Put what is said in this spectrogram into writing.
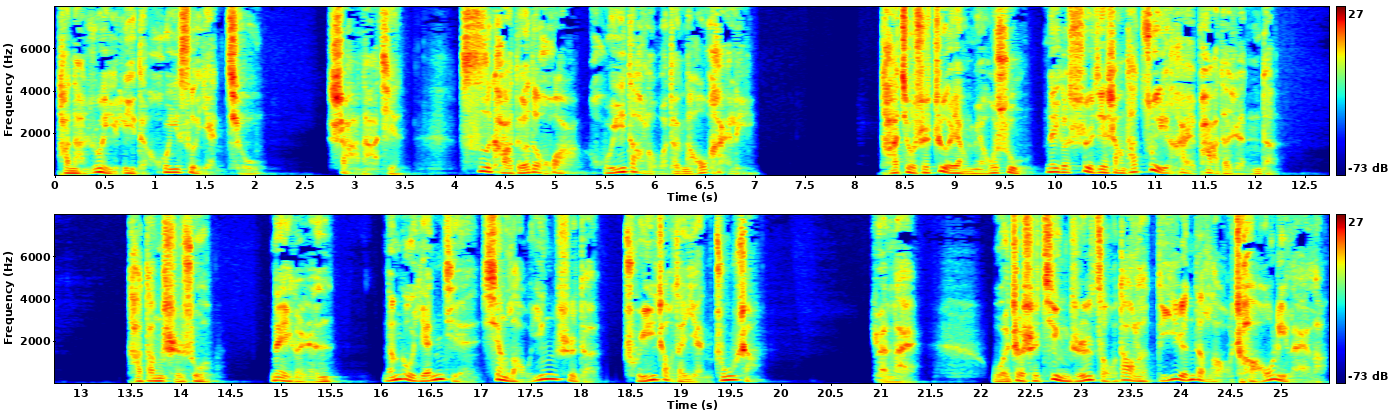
他那锐利的灰色眼球。刹那间。斯卡德的话回到了我的脑海里。他就是这样描述那个世界上他最害怕的人的。他当时说，那个人能够眼睑像老鹰似的垂照在眼珠上。原来，我这是径直走到了敌人的老巢里来了。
